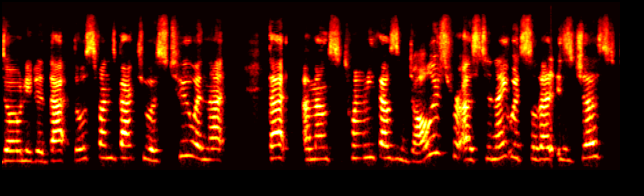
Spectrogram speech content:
donated that those funds back to us too, and that that amounts to $20,000 for us tonight Nightwood. So that is just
